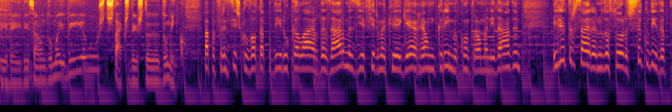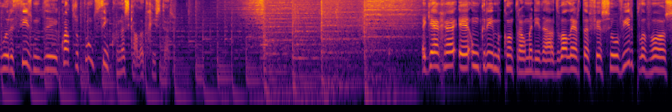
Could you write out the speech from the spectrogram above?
Abrir a edição do meio-dia, os destaques deste domingo. Papa Francisco volta a pedir o calar das armas e afirma que a guerra é um crime contra a humanidade. Ilha Terceira, nos Açores, sacudida por sismo de 4,5 na escala de Richter. A guerra é um crime contra a humanidade. O alerta fez-se ouvir pela voz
